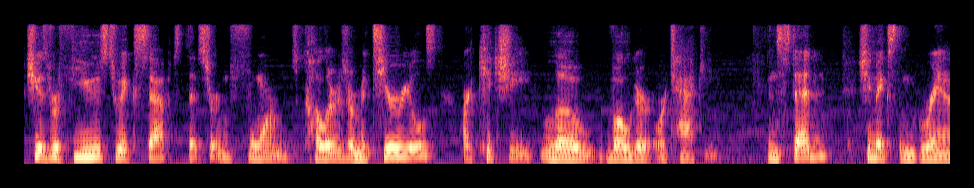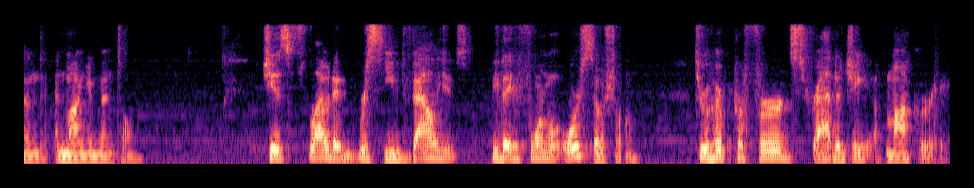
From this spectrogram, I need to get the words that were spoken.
She has refused to accept that certain forms, colors, or materials are kitschy, low, vulgar, or tacky. Instead, she makes them grand and monumental. She has flouted received values, be they formal or social, through her preferred strategy of mockery.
